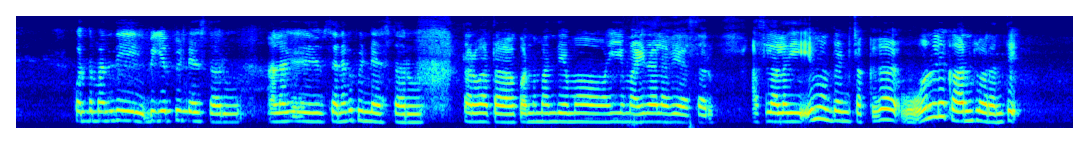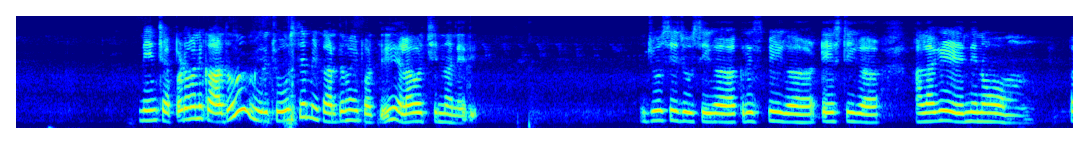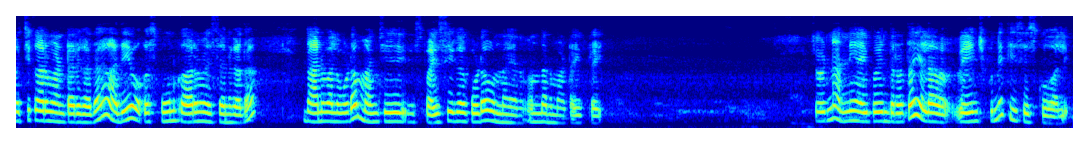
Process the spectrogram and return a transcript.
కొంతమంది బియ్యం పిండి వేస్తారు అలాగే శనగపిండి వేస్తారు తర్వాత కొంతమంది ఏమో ఈ మైదాలు అవి వేస్తారు. అసలు అలా ఏమి వద్దండి చక్కగా ఓన్లీ కార్న్ఫ్లవర్ అంతే. నేను చెప్పడం అని కాదు మీరు చూస్తే మీకు అర్థమైపోద్ది ఎలా వచ్చింది అనేది జ్యూసీ జ్యూసీగా క్రిస్పీగా టేస్టీగా అలాగే నేను పచ్చికారం అంటారు కదా అది ఒక స్పూన్ కారం వేసాను కదా దానివల్ల కూడా మంచి స్పైసీగా కూడా ఉన్నాయి ఉందన్నమాట ఈ ఫ్రై. చూడండి అన్నీ అయిపోయిన తర్వాత ఇలా వేయించుకుని తీసేసుకోవాలి.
